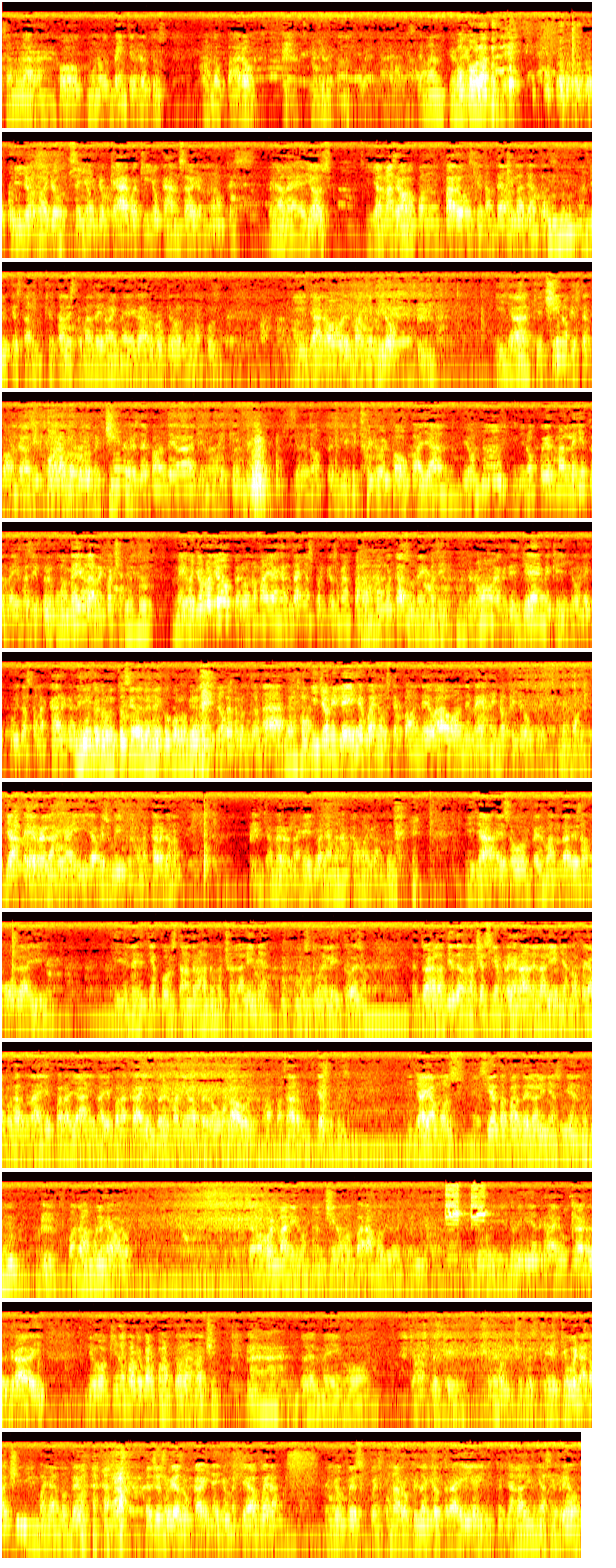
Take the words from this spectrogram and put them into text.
Esa mula arrancó como unos 20 minutos cuando paró. Y yo, "Ah, jue madre, este man, yo Va cobrar. y yo no, yo, señor, ¿yo qué hago aquí? Yo cansado, yo no, pues, voy a la de Dios. Y ya el man se bajó con un palo que tantean así las llantas. Yo, ¿qué tal, qué tal este man se no y me garrote o alguna cosa? Y ya no, el man me miró. Y ya, que chino, que usted para dónde va, así ahora los rolos de chino, que usted para dónde va, que no sé qué. Yo le no, pues viejito, yo voy para Opayán. Yo, mmm, y no puedo ir más lejito, me dijo así, pero como en medio de la recocha. Me dijo, yo lo llevo, pero no me vaya a hacer daños porque eso me han pasado un poco de casos, me dijo así. Yo no, lléveme, que yo le cuido hasta la carga. Le ¿Y no te preguntó si era de Beneco colombiano? no me preguntó nada. Ajá. Y yo ni le dije, bueno, ¿usted para dónde va o dónde me deja? Y no que yo, pues, me ya me relajé ahí y ya me subí pues, a la carga, ¿no? Ya me relajé yo allá en esa cama grandota. Y ya eso empezó a andar esa mula y, y en ese tiempo estaban trabajando mucho en la línea, los túneles y todo eso. Entonces a las 10 de la noche siempre cerraban en la línea, no podía pasar nadie para allá ni nadie para acá y entonces el man iba pero volado a pasar eso pues. Y ya íbamos en cierta parte de la línea subiendo Ujú. cuando esa mula se varó. Se bajó el man y dijo, "Mm, chino, nos varamos, digo yo. Y, yo le dije, ¿y es grave? Dijo, claro, es grave. Y dijo, aquí nos va a tocar pasar toda la noche. Entonces me dijo, que no, pues que, mejor dicho, pues que, que buena noche y mañana nos vemos. Él se subía a su cabina y yo me quedé afuera. Y yo pues, pues con una ropita que yo traía y pues ya en la línea hace frío.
